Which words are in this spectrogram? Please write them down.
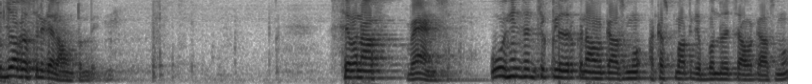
ఉద్యోగస్తులకి ఎలా ఉంటుంది? సెవెన్ ఆఫ్ వ్యాండ్స్ ఊహించని చిక్కులు ఎదుర్కొనే అవకాశము అకస్మాత్తుగా ఇబ్బందులు వచ్చే అవకాశము.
